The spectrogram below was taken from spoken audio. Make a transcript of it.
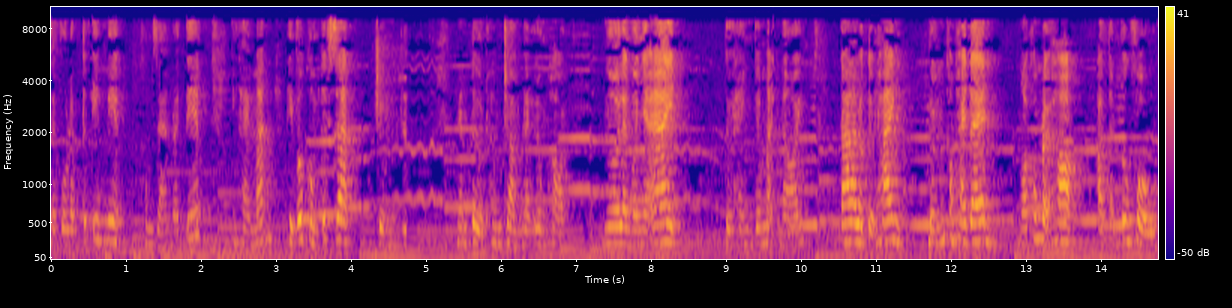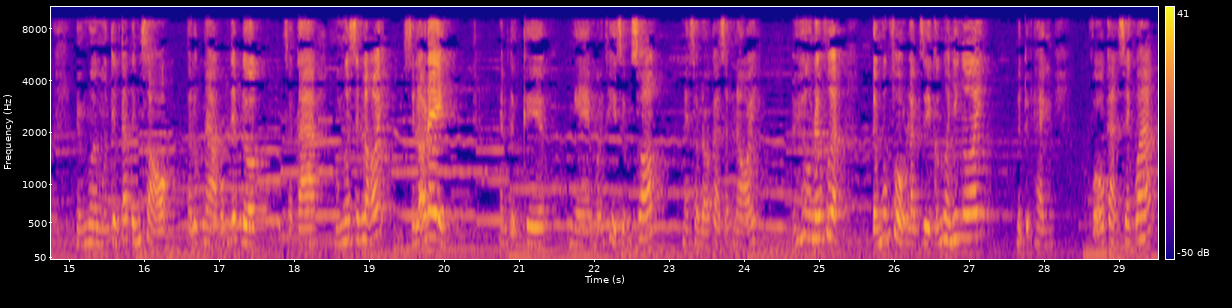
Diệp Phu lập tức im miệng, không dám nói tiếp, nhưng hai mắt thì vô cùng tức giận, trừng Nam tử thâm trầm lạnh lùng hỏi, Ngươi là người nhà ai? Tử hành với mạnh nói, ta là lục tử thanh, đứng không hai tên, ngồi không đợi họ, ở tấn công phủ, nếu ngươi muốn tìm ta tính sổ, ta lúc nào cũng tiếp được, sợ ta muốn ngươi xin lỗi, xin lỗi đi. Nam tử kia nghe mới thì sửng sốt, ngay sau đó cả giận nói, nói hưu nói vượn, tấm công phụ làm gì có người như ngươi? Lục tuyệt hành vỗ cản xe quát,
